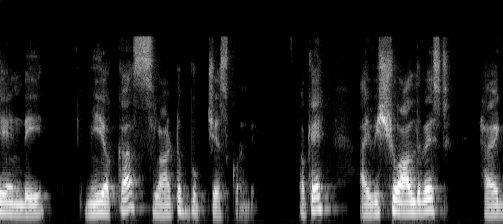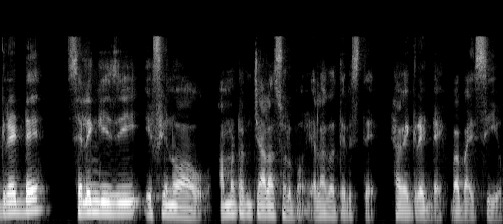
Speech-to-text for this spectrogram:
చేయండి. మీ యొక్క స్లాట్ బుక్ చేసుకోండి. Okay? I wish you all the best. Have a great day. Selling easy if you know అమ్మటం చాలా సులభం. ఎలాగో తెలిస్తే. Have a great day. Bye bye. See you.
